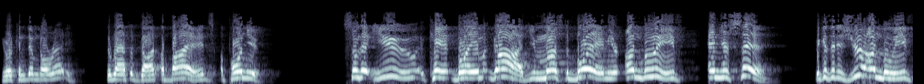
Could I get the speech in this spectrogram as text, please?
You are condemned already. The wrath of God abides upon you. So that you can't blame God. You must blame your unbelief and your sin. Because it is your unbelief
